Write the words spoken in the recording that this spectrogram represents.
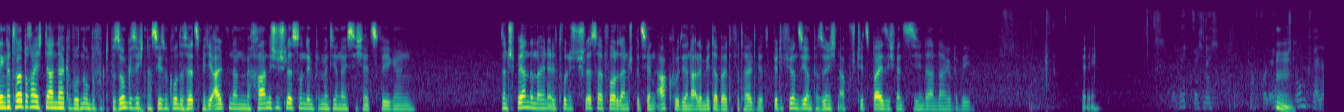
Den Kontrollbereich der Anlage wurden unbefugte Personen gesichtet. Aus diesem Grund ersetzen wir die alten an mechanischen Schlösser und implementieren neue Sicherheitsregeln. Das Entsperren der neuen elektronischen Schlösser erfordert einen speziellen Akku, der an alle Mitarbeiter verteilt wird. Bitte führen Sie Ihren persönlichen Akku stets bei sich, wenn Sie sich in der Anlage bewegen. Okay. Bewegt sich nicht. Braucht wohl irgendeine Hm. Stromquelle.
